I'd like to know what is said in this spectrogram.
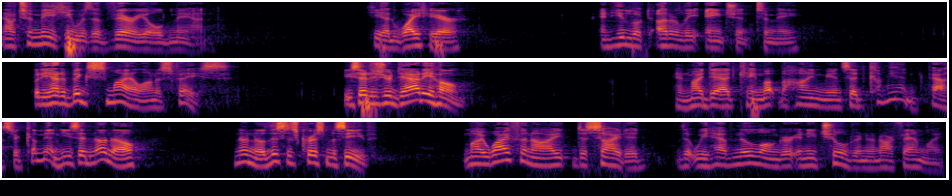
Now, to me, he was a very old man. He had white hair, and he looked utterly ancient to me. But he had a big smile on his face. He said, Is your daddy home? And my dad came up behind me and said, Come in, Pastor, come in. He said, No, no, no, no, this is Christmas Eve. My wife and I decided that we have no longer any children in our family.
